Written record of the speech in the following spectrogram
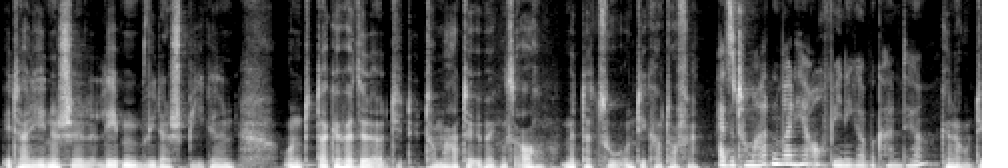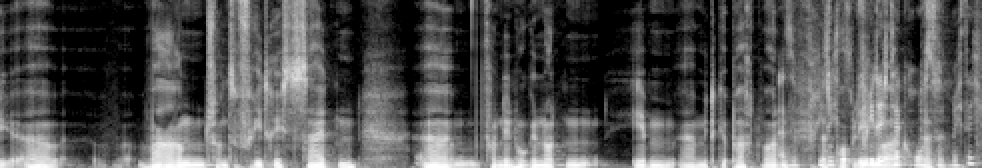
italienische Leben widerspiegeln. Und da gehörte die Tomate übrigens auch mit dazu und die Kartoffel. Also Tomaten waren hier auch weniger bekannt, ja? Genau, die äh, waren schon zu Friedrichszeiten äh, von den Hugenotten eben äh, mitgebracht worden. Also Friedrich, Friedrich der Große, dass, richtig?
